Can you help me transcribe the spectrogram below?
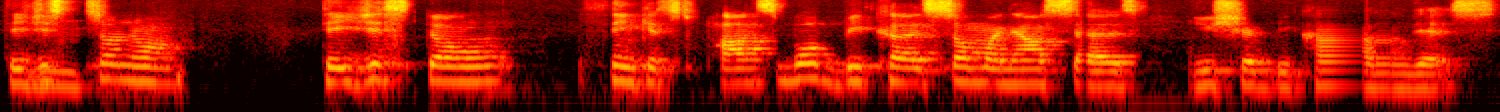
They just mm. don't know. They just don't think it's possible because someone else says you should become this.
